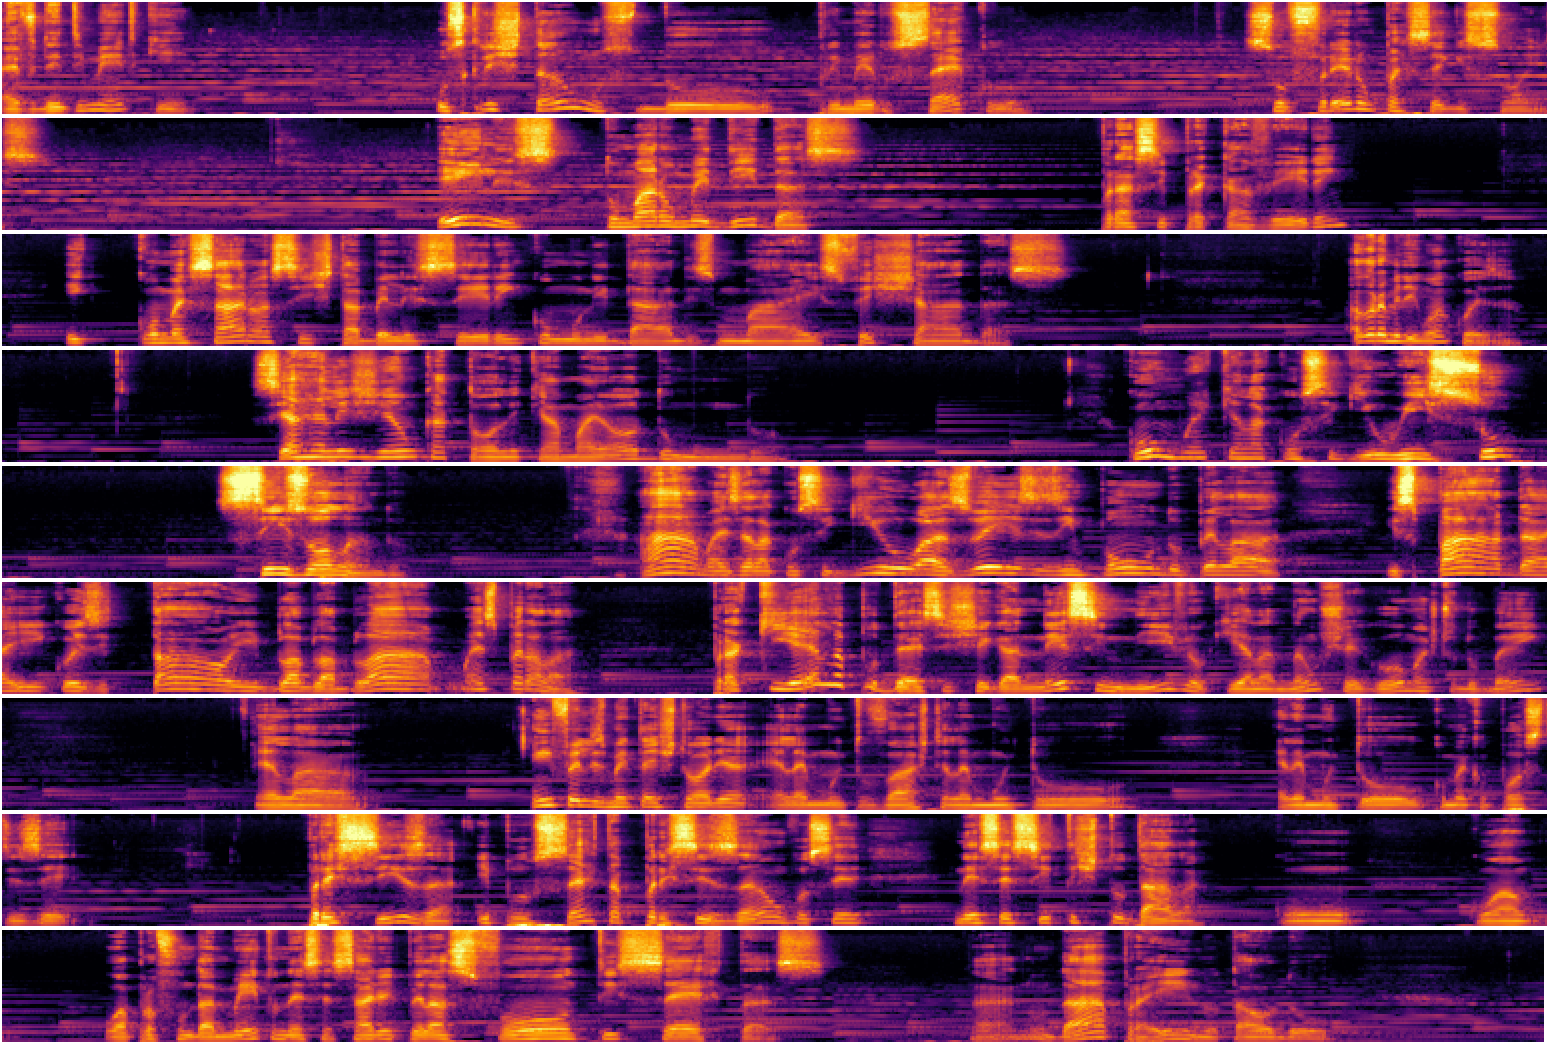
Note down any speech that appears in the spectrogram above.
Evidentemente que os cristãos do primeiro século sofreram perseguições. Eles tomaram medidas para se precaverem e começaram a se estabelecer em comunidades mais fechadas. Agora me diga uma coisa. Se a religião católica é a maior do mundo, como é que ela conseguiu isso se isolando? Ah, mas ela conseguiu, às vezes, impondo pela espada e coisa e tal, e blá blá blá. Mas espera lá. Para que ela pudesse chegar nesse nível, que ela não chegou, mas tudo bem, ela Infelizmente a história ela é muito vasta, ela é muito ela é muito, como é que eu posso dizer, precisa e por certa precisão você necessita estudá-la com, com a, o aprofundamento necessário pelas fontes certas. Tá? Não dá para ir no tal do,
